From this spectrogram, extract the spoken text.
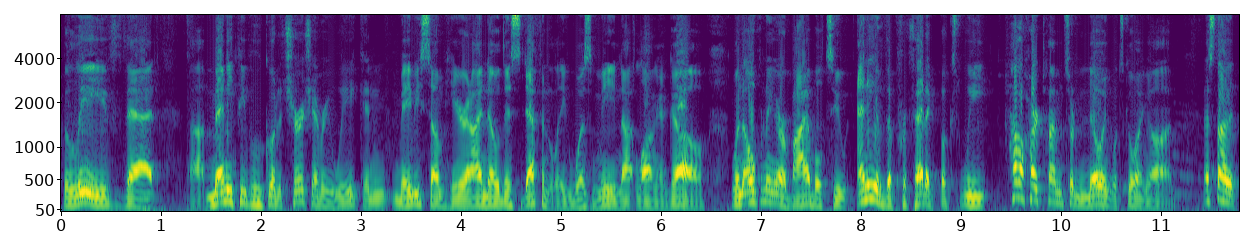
believe that uh, many people who go to church every week, and maybe some here, and I know this definitely was me not long ago, when opening our Bible to any of the prophetic books, we have a hard time sort of knowing what's going on. That's not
